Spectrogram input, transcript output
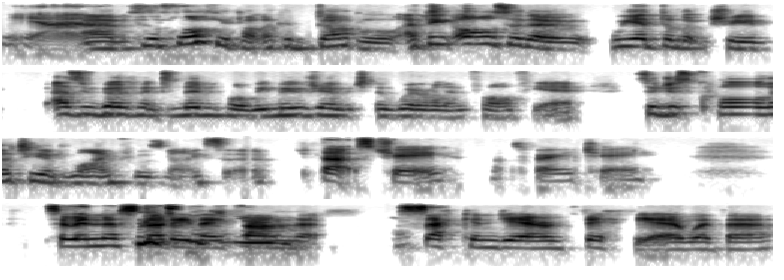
Yeah. Um, so fourth year felt like a doddle. I think also though we had the luxury of as we both went to Liverpool, we moved over to the Wirral in fourth year. So just quality of life was nicer. That's true. That's very true. So in the study, they found that second year and fifth year were the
